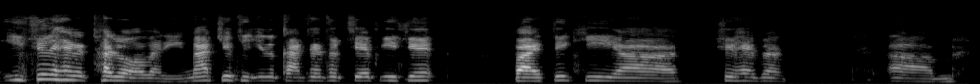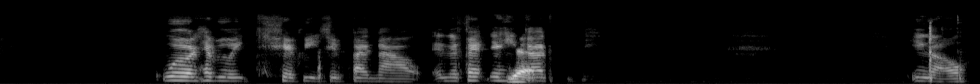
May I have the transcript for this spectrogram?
he should have had a title already, not just the Intercontinental Championship, but I think he uh, should have the um, World Heavyweight Championship by now. And the fact that he Yeah. does, you know,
